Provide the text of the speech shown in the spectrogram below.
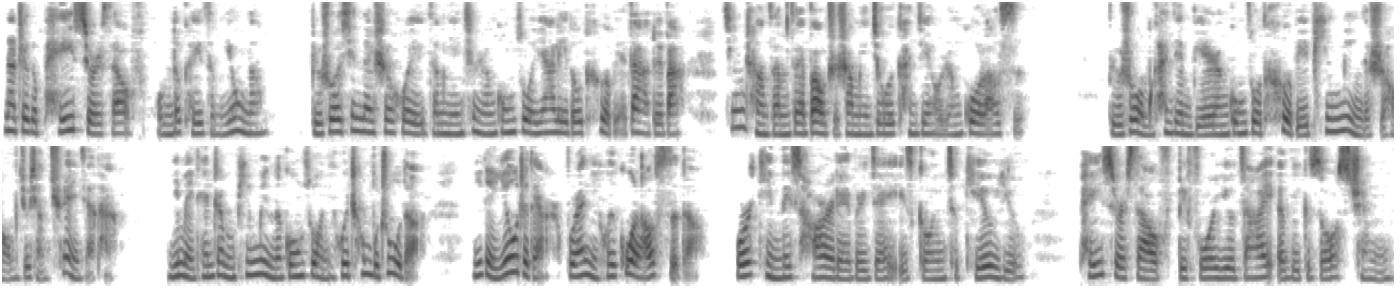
那这个 pace yourself，我们都可以怎么用呢？比如说现代社会，咱们年轻人工作压力都特别大，对吧？经常咱们在报纸上面就会看见有人过劳死，比如说我们看见别人工作特别拼命的时候，我们就想劝一下他：你每天这么拼命的工作，你会撑不住的，你得悠着点儿，不然你会过劳死的。Working this hard every day is going to kill you. Pace yourself before you die of exhaustion.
